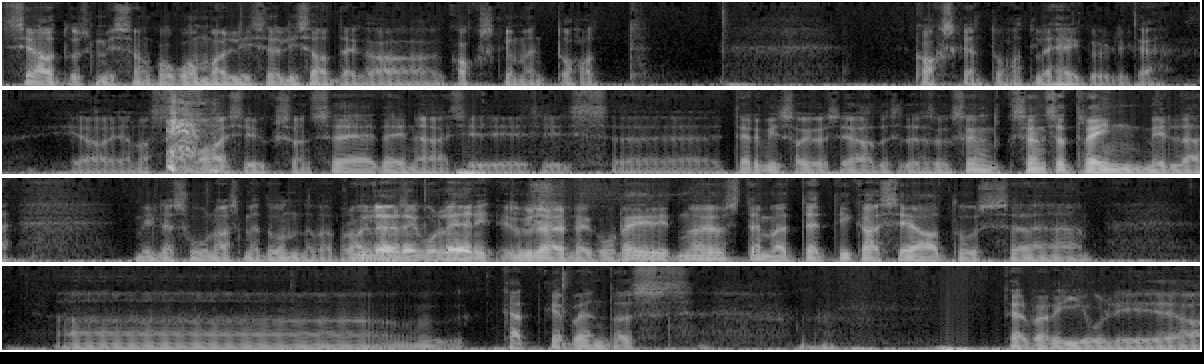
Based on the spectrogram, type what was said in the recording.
seadus, mis on kogu oma lisa, lisadega kakskümmend tuhat, kakskümmend tuhat lehekülge. ja, ja noh, sama asi, üks on see, teine asi siis äh, tervishoiuseadus, see on, see on see trend, mille mille suunas me tundume praegu ülereguleeritus. ülereguleeritud, no just nimelt, et iga seadus äh, äh, kätkeb endas terve riiuli ja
